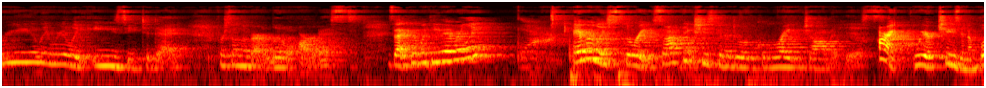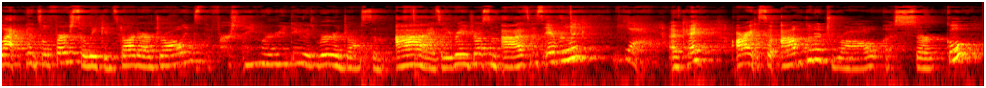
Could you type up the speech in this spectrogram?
really, really easy today for some of our little artists. Is that good with you, Everly? Yeah. Everly's three, so I think she's gonna do a great job at this. All right, we are choosing a black pencil first so we can start our drawings. The first thing we're gonna do is we're gonna draw some eyes. Are you ready to draw some eyes, Miss Everly? Yeah. Okay, all right, so I'm gonna draw a circle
